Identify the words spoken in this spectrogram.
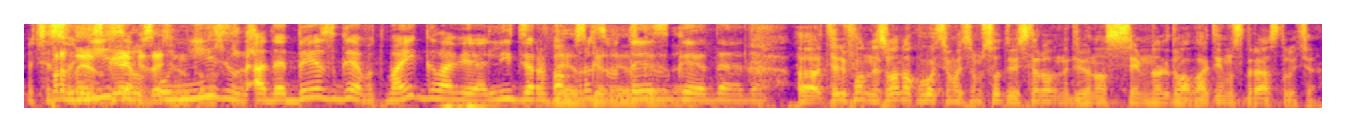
Вот сейчас Про унизил, обязательно тоже унизил. А, да, ДСГ. Вот в моей голове лидер вопросов DSG, ДСГ. Да, да. Э, Телефонный звонок 8 800 200 ровно 9702. Вадим, здравствуйте.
